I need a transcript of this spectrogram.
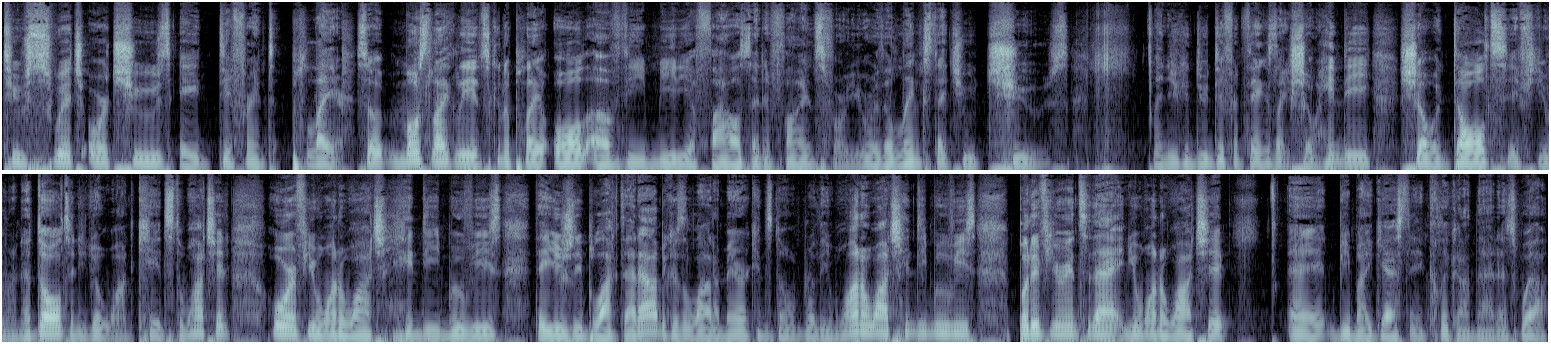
to switch or choose a different player. So most likely it's going to play all of the media files that it finds for you or the links that you choose and you can do different things like show Hindi, show adults if you're an adult and you don't want kids to watch it, or if you want to watch Hindi movies, they usually block that out because a lot of Americans don't really want to watch Hindi movies. But if you're into that and you want to watch it, and be my guest and click on that as well.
